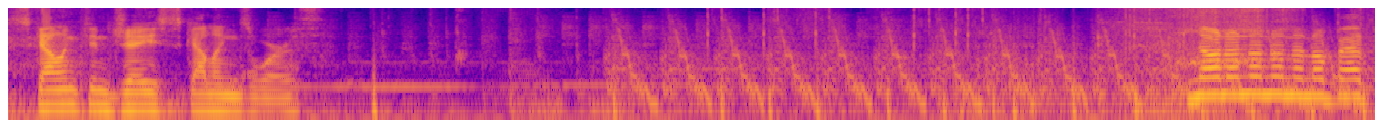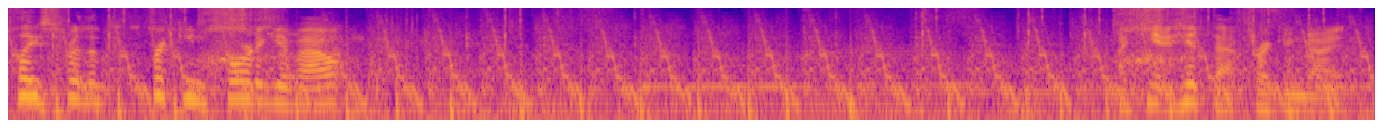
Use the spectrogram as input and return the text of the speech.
Skellington J. Skellingsworth. No, no, no, no, no, no, bad place for the freaking floor to give out. I can't hit that freaking guy.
